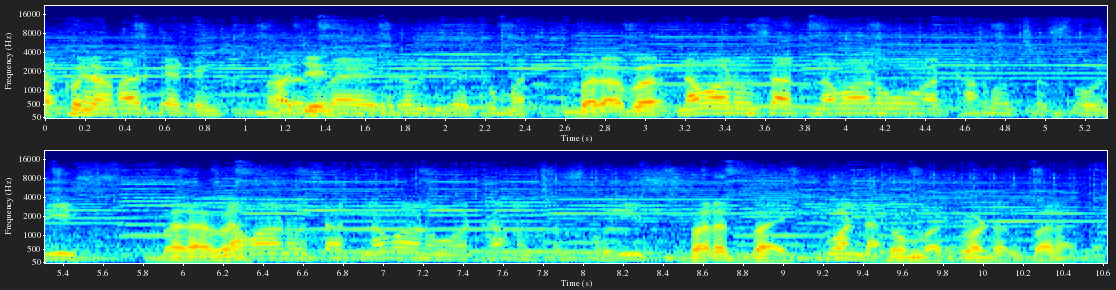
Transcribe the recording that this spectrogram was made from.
આખું નામ માર્કેટિંગ હાજી. રવિજીભાઈ ઠુમર. બરાબર. નવાણું સાત નવાણું અઠ્ઠાણું છસો વીસ. બરાબર. નવાણું સાત નવાણું અઠ્ઠાણું છસો વીસ. ભરતભાઈ ગોંડા ઠુમર ગોંડલ બરાબર.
